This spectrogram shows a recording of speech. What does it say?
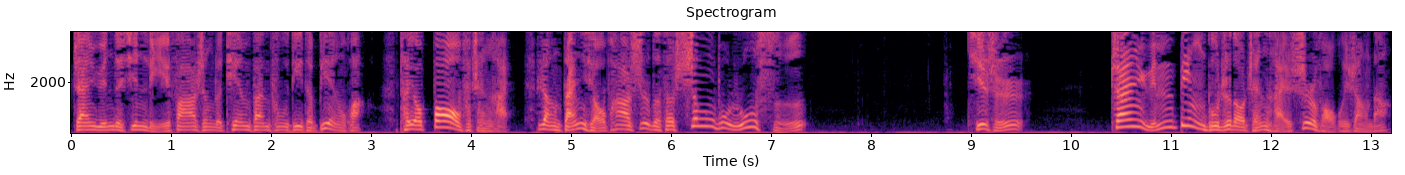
詹云的心里发生了天翻覆地的变化，他要报复陈海，让胆小怕事的他生不如死。其实。詹云并不知道陈海是否会上当，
